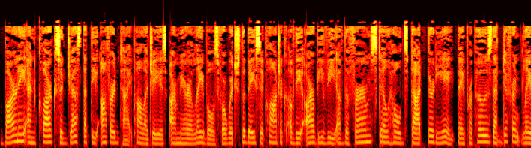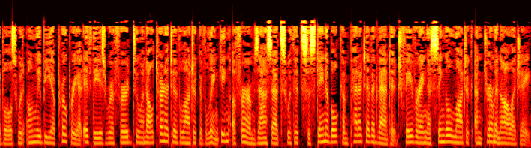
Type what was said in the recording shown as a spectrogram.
Barney and Clark suggest that the offered typologies are mere labels for which the basic logic of the RBV of the firm still holds. 38 They propose that different labels would only be appropriate if these referred to an alternative logic of linking a firm's assets with its sustainable competitive advantage favoring a single logic and terminology.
